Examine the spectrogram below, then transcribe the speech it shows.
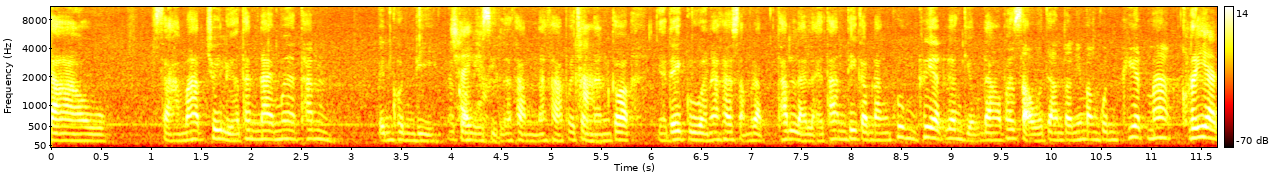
ดาวสามารถช่วยเหลือท่านได้เมื่อท่าน เป็นคนดีแล้วก็มีศีลธรรมนะคะ เพราะฉะนั้นก็อย่าได้กลัวนะคะสำหรับท่านหลาย ๆ ท่านที่กำลังคลุ้มเครียดเรื่องเกี่ยวกับดาวพระเสาร์อาจารย์ตอนนี้บางคนเครียดมากเครียด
